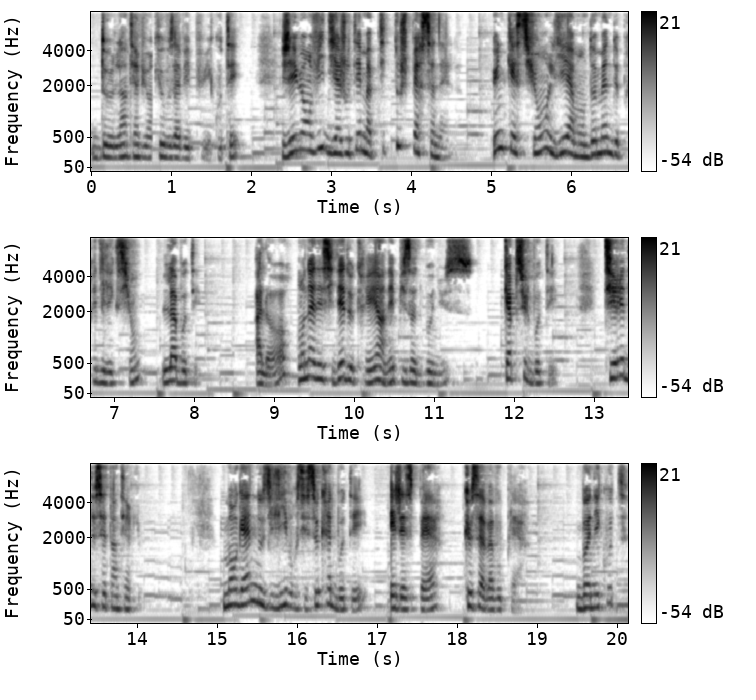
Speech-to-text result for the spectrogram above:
de l'interview que vous avez pu écouter, j'ai eu envie d'y ajouter ma petite touche personnelle. Une question liée à mon domaine de prédilection, la beauté. Alors, on a décidé de créer un épisode bonus, Capsule Beauté, tiré de cette interview. Morgane nous y livre ses secrets de beauté et j'espère que ça va vous plaire. Bonne écoute!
